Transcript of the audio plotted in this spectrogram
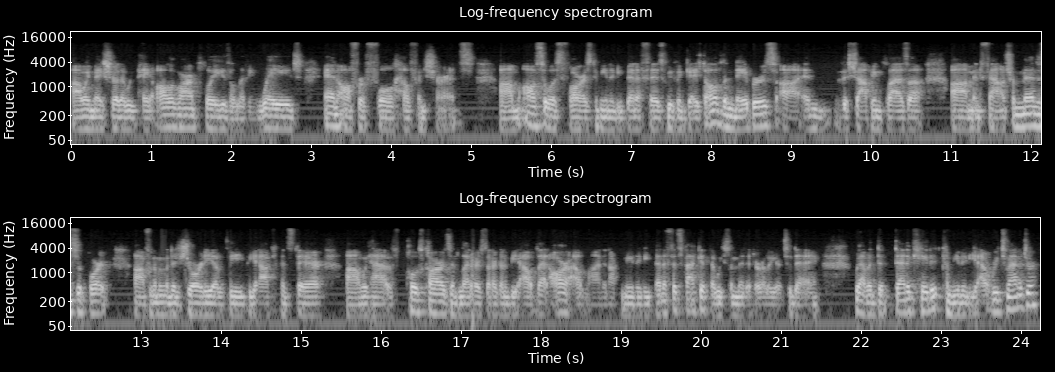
Uh, we make sure that we pay all of our employees a living wage and offer full health insurance. Um, also, as far as community benefits, we've engaged all of the neighbors uh, in the shopping plaza um, and found tremendous support uh, from the majority of the, the occupants there. Uh, we have postcards and letters that are going to be out that are outlined in our community benefits packet that we submitted earlier today. We have a dedicated dedicated community outreach manager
